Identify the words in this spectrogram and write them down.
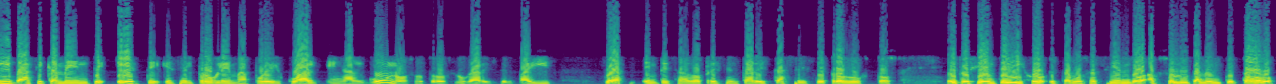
y básicamente este es el problema por el cual en algunos otros lugares del país se ha empezado a presentar escasez de productos. El presidente dijo, estamos haciendo absolutamente todo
